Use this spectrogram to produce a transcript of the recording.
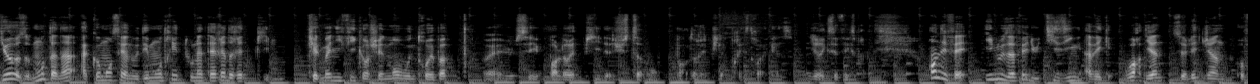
Yoz Montana a commencé à nous démontrer tout l'intérêt de Red Pill. Quel magnifique enchaînement, vous ne trouvez pas? Ouais, je sais, on parle de Red Pill juste avant, on parle de Red Pill après, c'est trop la classe. On dirait que c'est fait exprès. En effet, il nous a fait du teasing avec Guardian The Legend of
